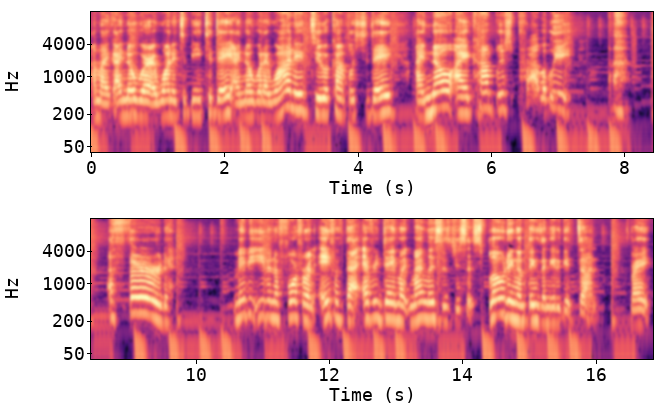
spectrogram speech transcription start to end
I'm like, I know where I wanted to be today. I know what I wanted to accomplish today. I know I accomplished probably a third maybe even a fourth or an eighth of that every day. Like my list is just exploding on things I need to get done, right?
